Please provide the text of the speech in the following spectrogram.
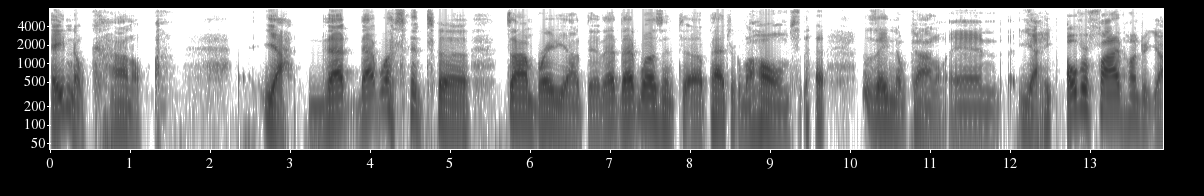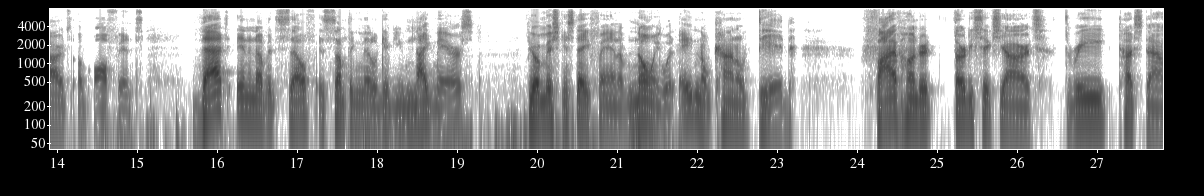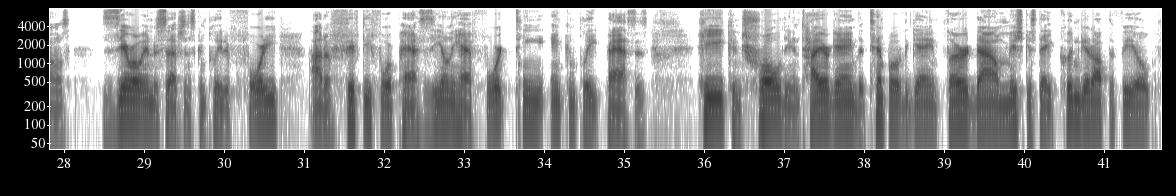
Aidan O'Connell. yeah, that that wasn't uh, Tom Brady out there. That that wasn't uh, Patrick Mahomes. It was Aidan O'Connell. And yeah, he, over 500 yards of offense. That in and of itself is something that'll give you nightmares if you're a Michigan State fan of knowing what Aidan O'Connell did. 536 yards, three touchdowns, zero interceptions, completed 40 out of 54 passes. He only had 14 incomplete passes. He controlled the entire game, the tempo of the game, third down. Michigan State couldn't get off the field.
